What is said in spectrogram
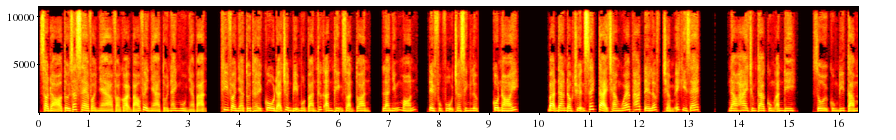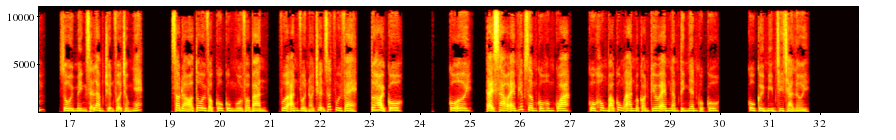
Sau đó tôi dắt xe vào nhà và gọi báo về nhà tối nay ngủ nhà bạn. Khi vào nhà tôi thấy cô đã chuẩn bị một bàn thức ăn thịnh soạn toàn là những món để phục vụ cho sinh lực. Cô nói, bạn đang đọc truyện sách tại trang web hdlove.xyz nào hai chúng ta cùng ăn đi, rồi cùng đi tắm, rồi mình sẽ làm chuyện vợ chồng nhé. Sau đó tôi và cô cùng ngồi vào bàn, vừa ăn vừa nói chuyện rất vui vẻ. Tôi hỏi cô cô ơi, tại sao em hiếp dâm cô hôm qua? Cô không báo công an mà còn kêu em làm tình nhân của cô. Cô cười mỉm chi trả lời,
